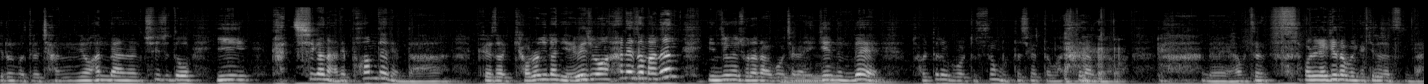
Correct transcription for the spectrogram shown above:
이런 것들을 장려한다는 취지도 이 가치관 안에 포함돼야 된다. 그래서 결혼이란 예외 조항 한에서만은 인정해 줘라라고 제가 얘기했는데 절대로 그걸 또 수용 못 하시겠다고 하시더라고요. 아, 네, 아무튼 오늘 얘기하다 보니까 길어졌습니다.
